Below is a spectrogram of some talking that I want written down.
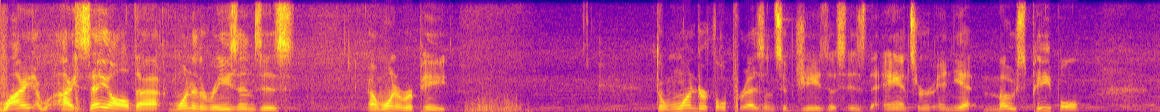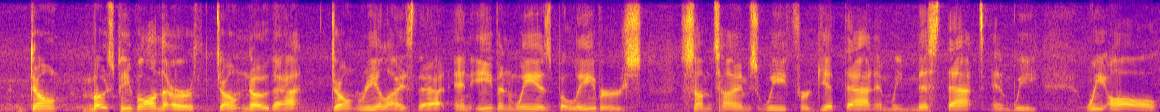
why I say all that, one of the reasons is I want to repeat. The wonderful presence of Jesus is the answer, and yet most people don't, most people on the earth don't know that, don't realize that, and even we as believers, sometimes we forget that and we miss that, and we, we all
